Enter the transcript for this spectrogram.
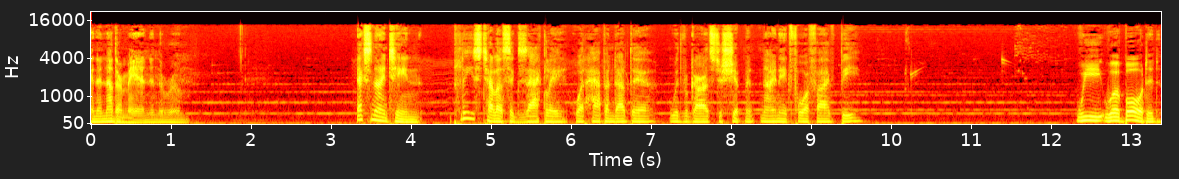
and another man in the room. X19, please tell us exactly what happened out there with regards to shipment 9845B. We were boarded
